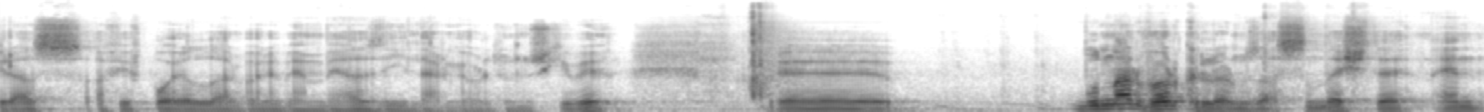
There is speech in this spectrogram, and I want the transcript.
Biraz hafif boyalılar böyle bembeyaz değiller gördüğünüz gibi. Ee, Bunlar workerlarımız aslında işte en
